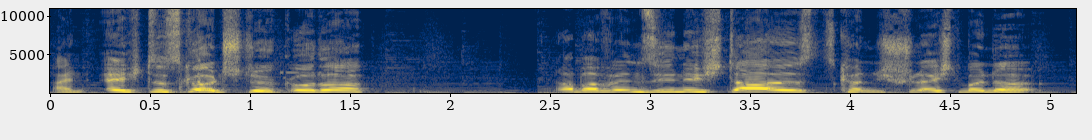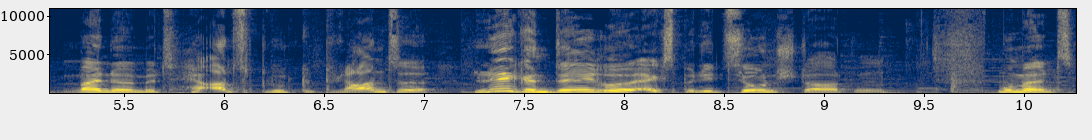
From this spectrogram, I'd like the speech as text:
Ein echtes Goldstück, oder? Aber wenn sie nicht da ist, kann ich schlecht meine, meine mit Herzblut geplante, legendäre Expedition starten. Moment,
